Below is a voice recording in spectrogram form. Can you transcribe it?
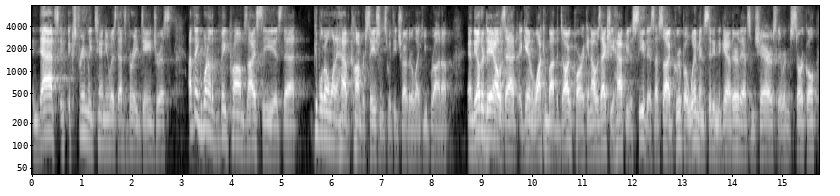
And that's extremely tenuous. That's very dangerous. I think one of the big problems I see is that people don't want to have conversations with each other like you brought up. And the other day I was at again walking by the dog park and I was actually happy to see this. I saw a group of women sitting together. They had some chairs. They were in a circle.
